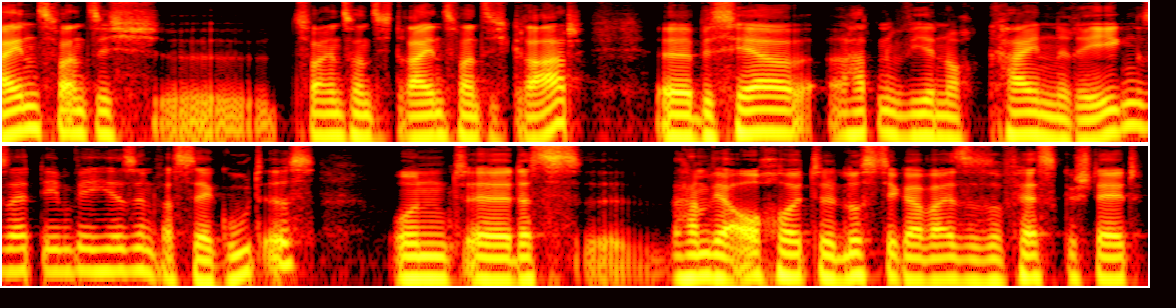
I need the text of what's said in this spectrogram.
21, äh, 22, 23 Grad. Äh, bisher hatten wir noch keinen Regen, seitdem wir hier sind, was sehr gut ist. Und äh, das äh, haben wir auch heute lustigerweise so festgestellt.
